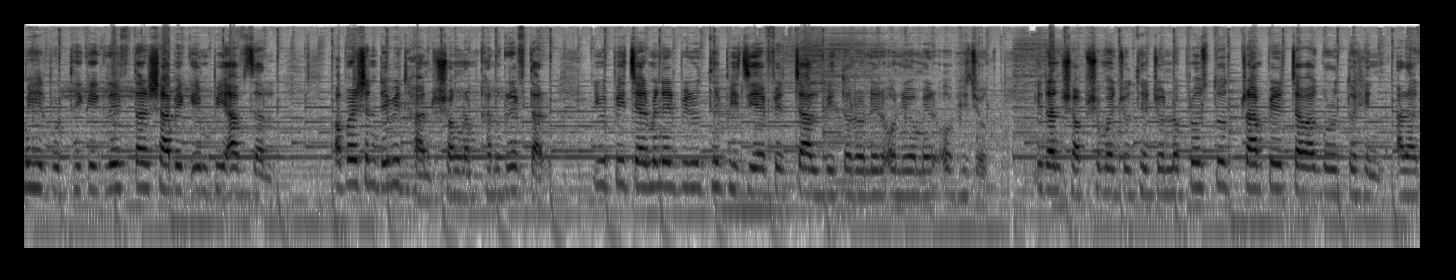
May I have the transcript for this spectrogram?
মেহেরপুর থেকে গ্রেফতার সাবেক MP Afzal. Operation devil hunt, Sangram Khan গ্রেফতার। ইউপি চেয়ারম্যানের বিরুদ্ধে ভিজিএফ এর চাল বিতরণের অনিয়মের অভিযোগ। ইরান সবসময় যুদ্ধের জন্য প্রস্তুত, ট্রাম্পের চাওয়া গুরুত্বহীন আরাক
